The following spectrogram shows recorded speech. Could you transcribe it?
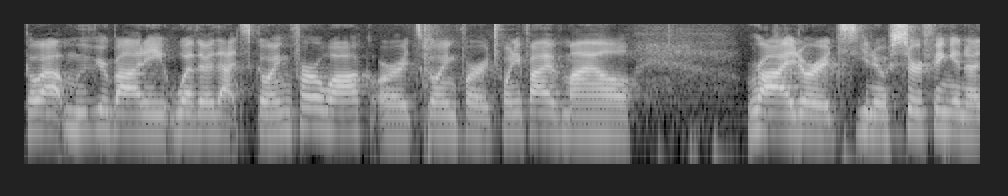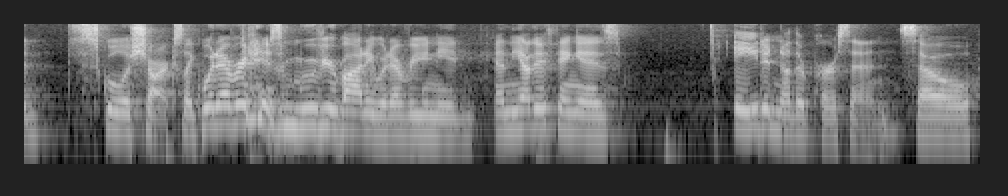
Go out, move your body, whether that's going for a walk or it's going for a 25 mile ride or it's, you know, surfing in a school of sharks. Like whatever it is, move your body, whatever you need. And the other thing is aid another person. So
